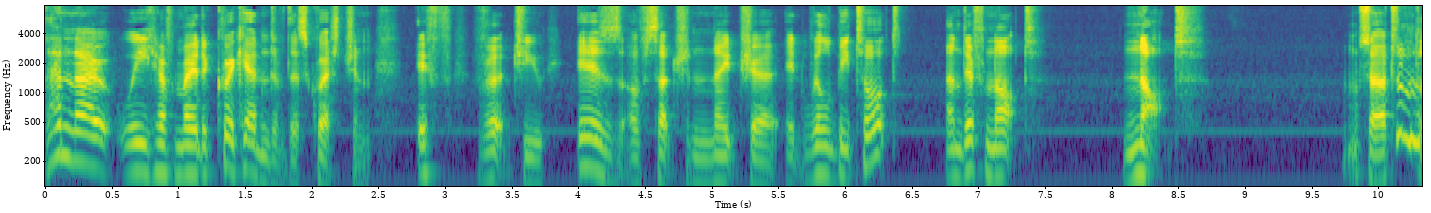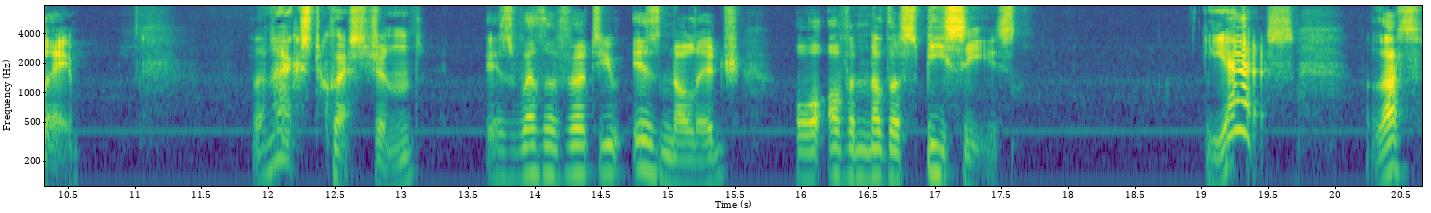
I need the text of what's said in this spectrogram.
Then now we have made a quick end of this question. If virtue is of such a nature, it will be taught, and if not, not. Certainly. The next question is whether virtue is knowledge or of another species. Yes, that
